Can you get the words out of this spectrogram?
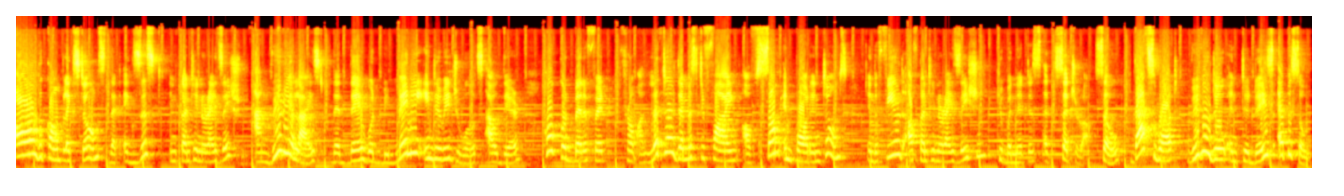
all the complex terms that exist in containerization, and we realized that there would be many individuals out there who could benefit from a little demystifying of some important terms in the field of containerization, Kubernetes, etc. So, that's what we will do in today's episode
